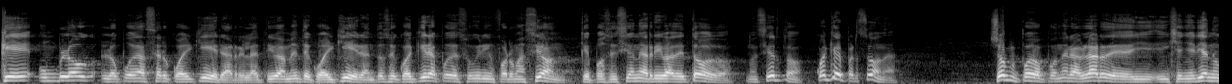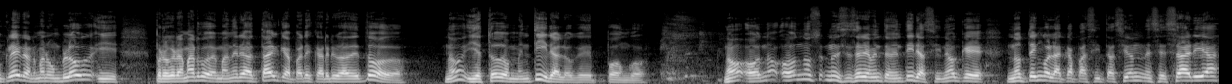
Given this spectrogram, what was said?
que un blog lo puede hacer cualquiera, relativamente cualquiera. Entonces cualquiera puede subir información que posicione arriba de todo, ¿no es cierto? Cualquier persona. Yo me puedo poner a hablar de ingeniería nuclear, armar un blog y programarlo de manera tal que aparezca arriba de todo, ¿no? Y es todo mentira lo que pongo. ¿No? O, no, o no necesariamente mentira, sino que no tengo la capacitación necesaria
